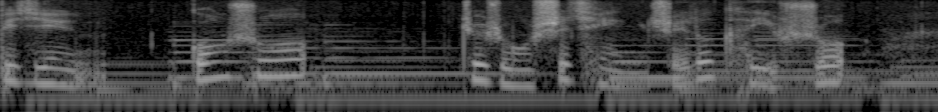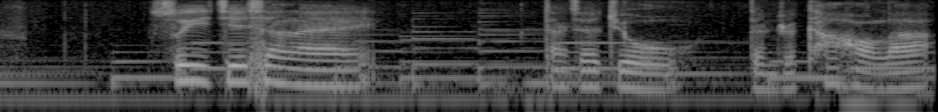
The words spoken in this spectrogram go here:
毕竟光说这种事情谁都可以说，所以接下来大家就等着看好啦。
